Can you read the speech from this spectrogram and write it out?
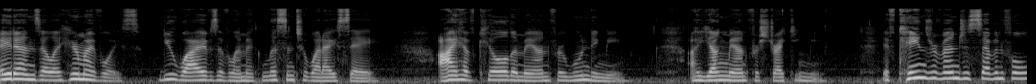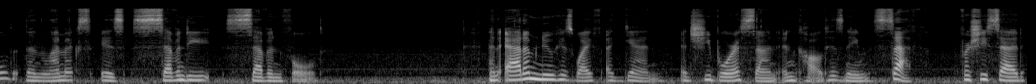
Adah and Zillah, hear my voice. You wives of Lamech, listen to what I say. I have killed a man for wounding me, a young man for striking me. If Cain's revenge is sevenfold, then Lamech's is seventy sevenfold. And Adam knew his wife again, and she bore a son and called his name Seth. For she said,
